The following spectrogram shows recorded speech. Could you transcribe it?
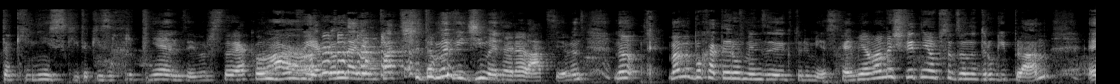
taki niski, taki zachrypnięty. Po prostu jak on mówi, jak on na nią patrzy, to my widzimy te relacje. Więc no, mamy bohaterów, między którymi jest chemia. Mamy świetnie obsadzony drugi plan. E,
